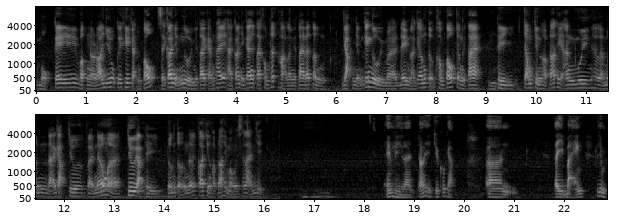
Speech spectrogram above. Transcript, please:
một cái vật nào đó dưới một cái khía cạnh tốt sẽ có những người người ta cảm thấy à có những cái người ta không thích hoặc là người ta đã từng gặp những cái người mà đem lại cái ấn tượng không tốt cho người ta Ừ. thì trong trường hợp đó thì anh Nguyên hay là Minh đã gặp chưa và nếu mà chưa gặp thì tưởng tượng nếu có trường hợp đó thì mọi người sẽ làm cái gì em thì là đó thì chưa có gặp. Ờ, tại vì bạn nói chung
